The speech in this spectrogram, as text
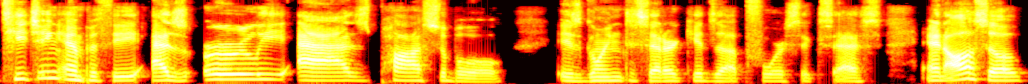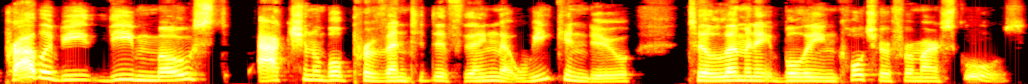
teaching empathy as early as possible is going to set our kids up for success and also probably be the most actionable preventative thing that we can do to eliminate bullying culture from our schools.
